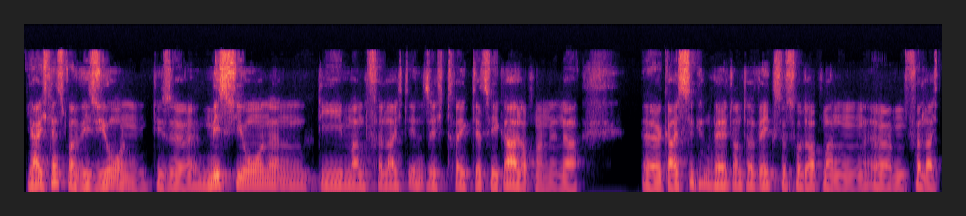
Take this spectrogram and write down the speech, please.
ja, ich nenne es mal Visionen, diese Missionen, die man vielleicht in sich trägt, jetzt egal, ob man in der äh, geistigen Welt unterwegs ist oder ob man ähm, vielleicht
